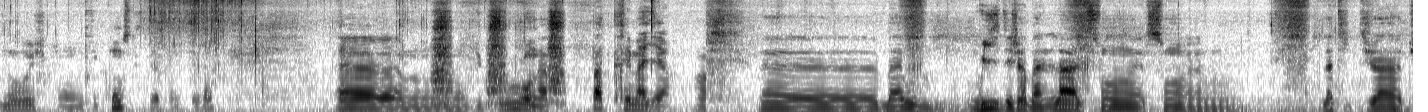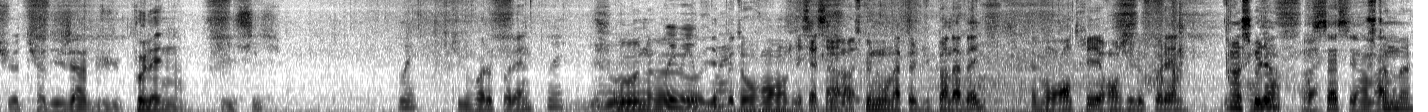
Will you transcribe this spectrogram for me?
nos, ruches qui ont été pour une saison, euh, du coup, on n'a pas de crémaillère. Euh, bah, oui, oui, déjà, bah, là, elles sont, elles sont euh, Là, tu, tu, as, tu, tu, as déjà du pollen qui est ici. Ouais. Tu le vois le pollen? Ouais. Jaune, oui, oui, euh, il y a peut-être orange, Et ça, c'est ce que nous on appelle du pain d'abeille. Elles vont rentrer et ranger le pollen. Ah, celui-là ouais. Ça, c'est un mâle. mâle.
